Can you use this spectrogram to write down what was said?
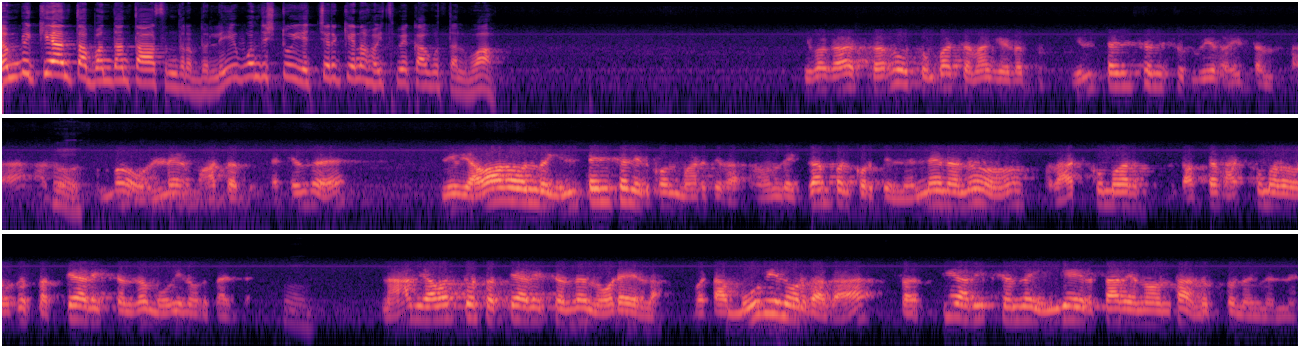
ನಂಬಿಕೆ ಅಂತ ಬಂದಂತಹ ಸಂದರ್ಭದಲ್ಲಿ ಒಂದಿಷ್ಟು ಎಚ್ಚರಿಕೆಯನ್ನು ವಹಿಸಬೇಕಾಗುತ್ತಲ್ವಾ? ಇವಾಗ ಸರ್ ತುಂಬಾ ಚೆನ್ನಾಗಿ ಹೇಳುತ್ತೆ ಇಂಟೆನ್ಷನ್ ಶುಡ್ ಬಿ ರೈಟ್ ಅಂತ. ಅದು ತುಂಬಾ ಒಳ್ಳೆ ಮಾತದು. ಯಾಕೆಂದ್ರೆ ನೀವು ಯಾವಾಗ ಒಂದು ಇಂಟೆನ್ಷನ್ ಇಟ್ಕೊಂಡು ಮಾಡ್ತೀರಾ? ಒಂದು ಎಕ್ಸಾಂಪಲ್ ಕೊಡ್ತೀನಿ. ನಿನ್ನೆ ನಾನು ರಾಜ್ಕುಮಾರ್ ಡಾಕ್ಟರ್ ರಾಜ್ಕುಮಾರ್ ಅವ್ರದ್ದು ಸತ್ಯ ಹರಿಶ್ಚಂದ್ರ ಮೂವಿ ನೋಡ್ತಾ ಇದ್ದೆ. ನಾವ್ ಯಾವತ್ತೂ ಸತ್ಯ ಹರಿಶ್ಚಂದ್ರ ನೋಡೇ ಇಲ್ಲ. ಬಟ್ ಆ ಮೂವಿ ನೋಡಿದಾಗ ಸತ್ಯ ಹರಿಶ್ಚಂದ್ರ ಹಿಂಗೆ ಇರ್ತಾರೇನೋ ಅಂತ ಅನಿಸ್ತು ನಂಗೆ ನಿನ್ನೆ.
